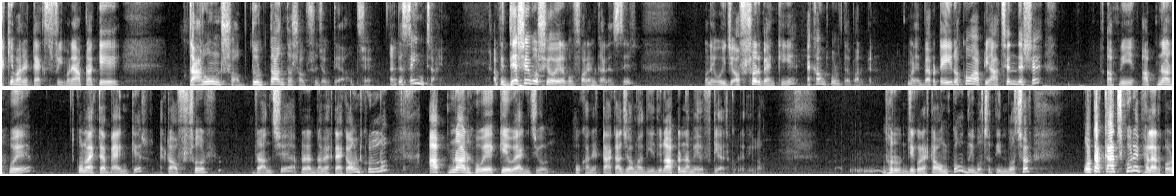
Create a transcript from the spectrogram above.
একেবারে ট্যাক্স ফ্রি মানে আপনাকে দারুণ সব, দুর্দান্ত সব সুযোগ দেওয়া হচ্ছে। অ্যাট দ্য সেম টাইম আপনি দেশে বসেও এরকম ফরেন কারেন্সির মানে ওই যে অফশোর ব্যাঙ্কিংয়ে অ্যাকাউন্ট খুলতে পারবেন। মানে ব্যাপারটা এইরকম, আপনি আছেন দেশে, আপনি আপনার হয়ে কোনো একটা ব্যাংকের একটা অফশোর ব্রাঞ্চে আপনার নামে একটা অ্যাকাউন্ট খুললো, আপনার হয়ে কেউ একজন ওখানে টাকা জমা দিয়ে দিল, আপনার নামে এফডিআর করে দিল। ধরুন যে কোনো একটা অঙ্ক, দুই বছর, তিন বছর, ওটা কাজ করে ফেলার পর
